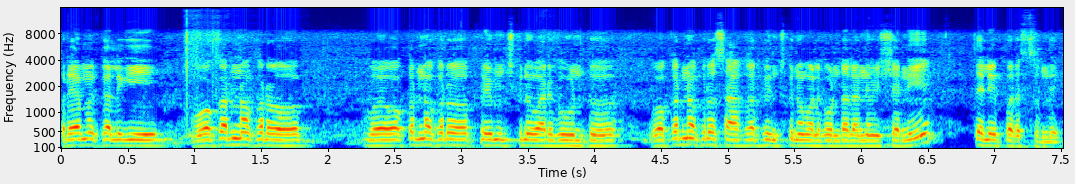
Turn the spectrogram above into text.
ప్రేమ కలిగి ఒకరినొకరు ఒకరినొకరు ప్రేమించుకునే వారికి ఉంటూ ఒకరినొకరు సహకరించుకునే వాళ్ళకి ఉండాలనే విషయాన్ని తెలియపరుస్తుంది.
